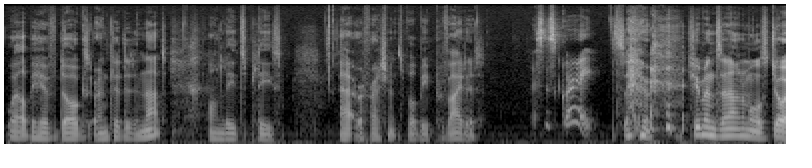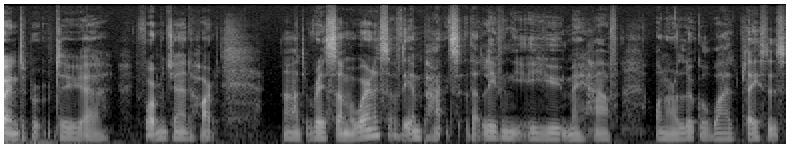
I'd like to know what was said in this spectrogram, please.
Well behaved dogs are included in that. On leads, please uh, refreshments will be provided. This is great. So humans and animals join to to uh, form a giant heart and raise some awareness of the impacts that leaving the EU may have on our local wild places.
